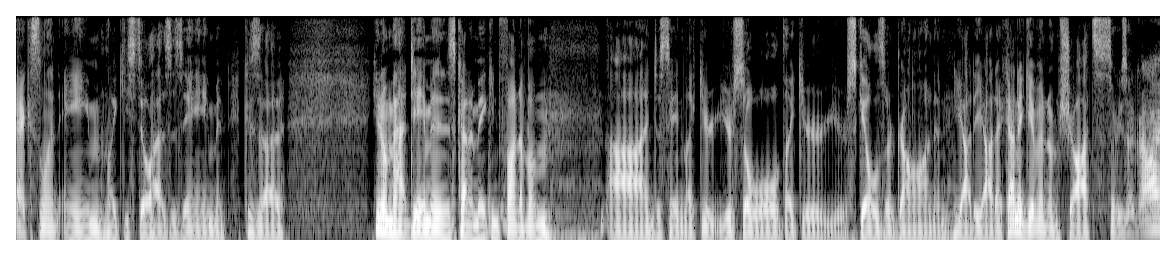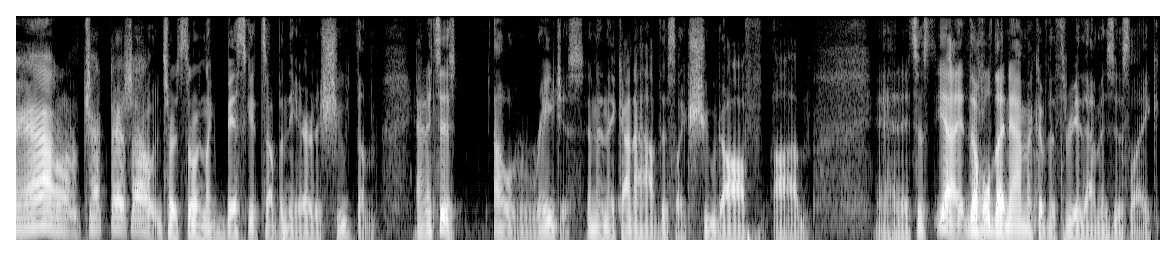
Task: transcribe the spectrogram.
excellent aim. Like he still has his aim, and because uh, you know Matt Damon is kind of making fun of him uh, and just saying like you're you're so old, like your your skills are gone, and yada yada, kind of giving him shots. So he's like, oh yeah, check this out, and starts throwing like biscuits up in the air to shoot them, and it's just outrageous. And then they kind of have this like shoot off. Um, and it's just yeah, the whole dynamic of the three of them is just like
